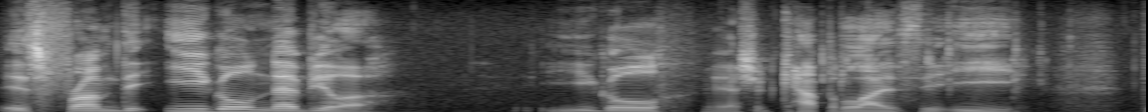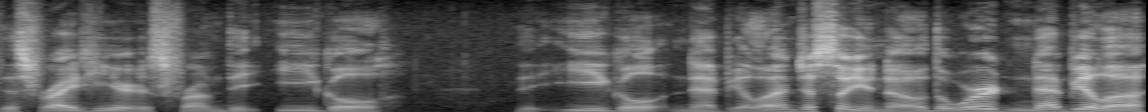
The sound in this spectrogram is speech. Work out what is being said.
is from the Eagle Nebula. Eagle, I should capitalize the E. This right here is from the Eagle the Eagle Nebula. And just so you know, the word nebula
